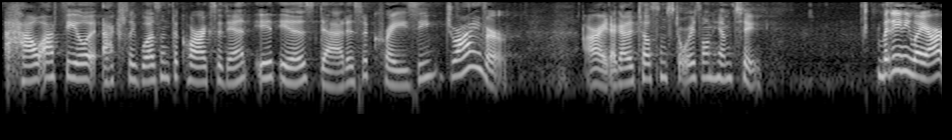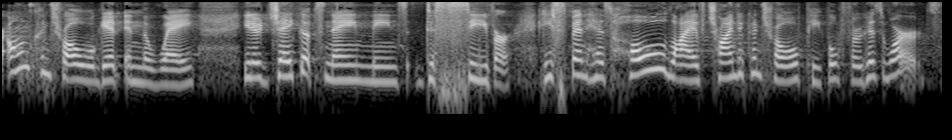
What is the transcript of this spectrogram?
how I feel. It actually wasn't the car accident, it is dad is a crazy driver. All right, I got to tell some stories on him too. But anyway, our own control will get in the way. You know, Jacob's name means deceiver. He spent his whole life trying to control people through his words.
